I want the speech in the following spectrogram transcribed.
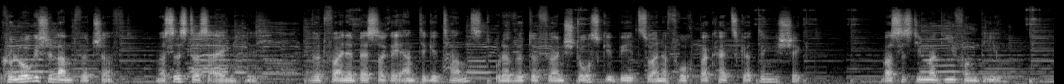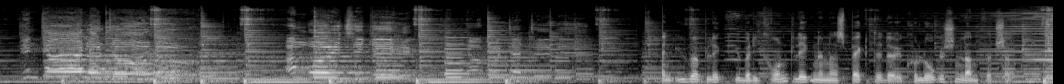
Ökologische Landwirtschaft. Was ist das eigentlich? Wird für eine bessere Ernte getanzt oder wird dafür ein Stoßgebet zu einer Fruchtbarkeitsgöttin geschickt? Was ist die Magie von Bio? Ein Überblick über die grundlegenden Aspekte der ökologischen Landwirtschaft.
